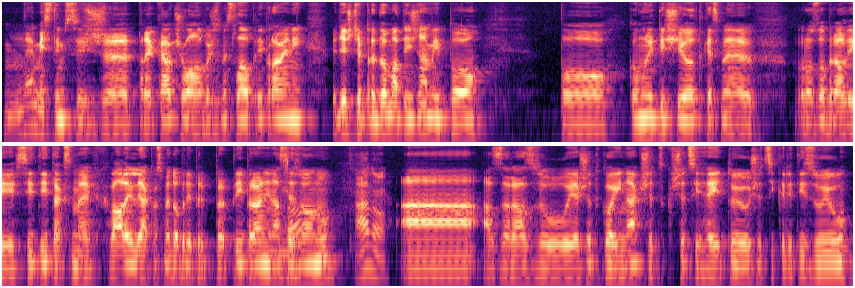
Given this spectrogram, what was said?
Nemyslím si, že prekaučoval, alebo že sme slabo pripravení. Veď ešte pred dvoma týždňami po, po Community Shield, keď sme rozobrali City, tak sme chválili, ako sme dobrí pri, pri, pripravení na no, sezónu. Áno. A, a zrazu je všetko inak, všetci, všetci hejtujú, všetci kritizujú.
